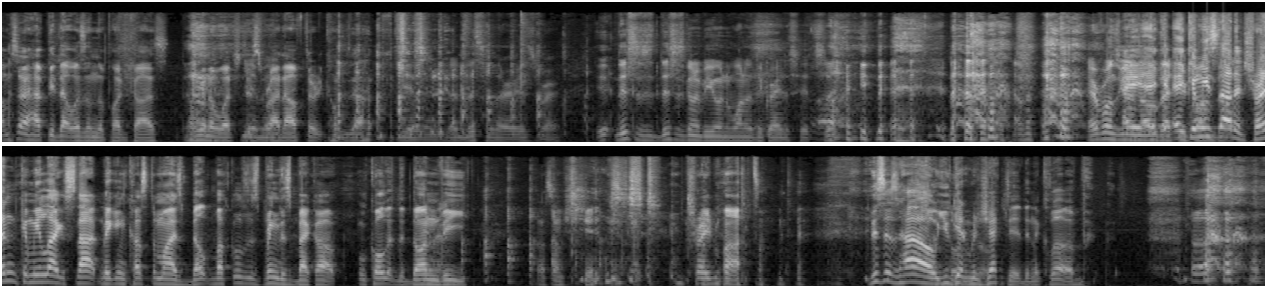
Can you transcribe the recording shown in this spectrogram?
I'm so happy that was on the podcast. I'm gonna watch this man. right after it comes out. yeah, man, that, that's hilarious, bro. It, this is this is gonna be one of the greatest hits. Oh. Everyone's gonna hey, know hey, that. hey, can we start Belt. a trend? Can we like start making customized belt buckles? Let's bring this back up. We'll call it the Don Yeah. V or some shit. Trademarked. This is how you get Don Belt. rejected in a club.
